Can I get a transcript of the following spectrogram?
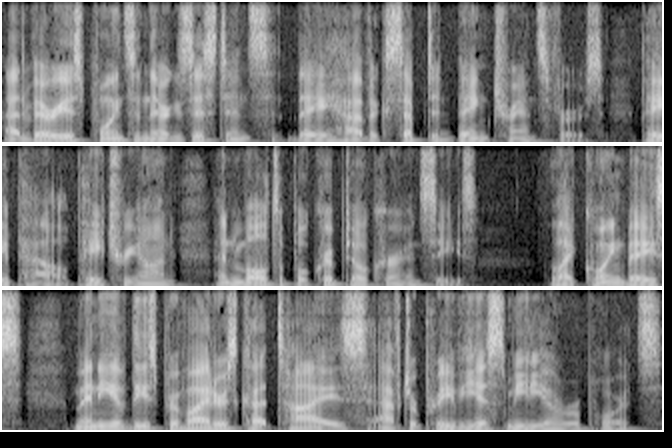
At various points in their existence, they have accepted bank transfers, PayPal, Patreon, and multiple cryptocurrencies. Like Coinbase, many of these providers cut ties after previous media reports.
